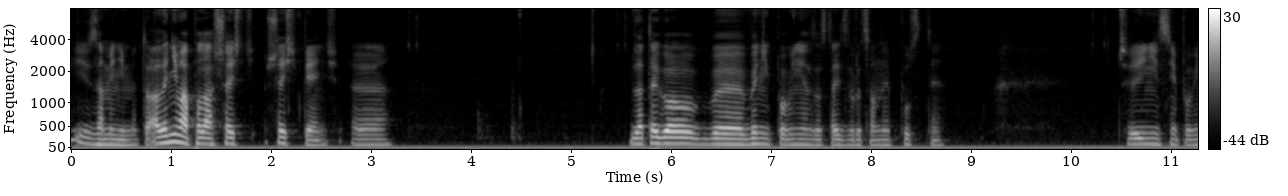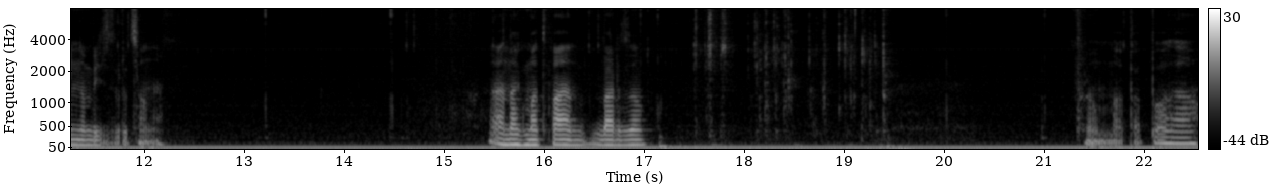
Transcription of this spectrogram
I zamienimy to, ale nie ma pola 6, 6 5. e, Dlatego e, wynik powinien zostać zwrócony pusty. Czyli nic nie powinno być zwrócone. A nagmatwałem bardzo. From mapa pola,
